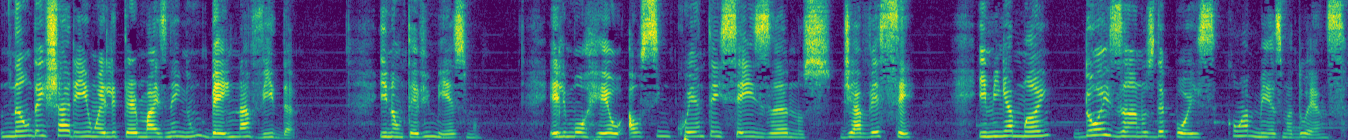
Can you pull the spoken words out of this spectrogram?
não deixariam ele ter mais nenhum bem na vida. E não teve mesmo. Ele morreu aos 56 anos de AVC e minha mãe, dois anos depois, com a mesma doença.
